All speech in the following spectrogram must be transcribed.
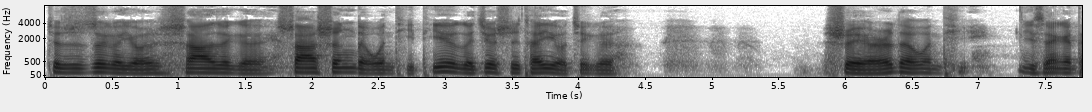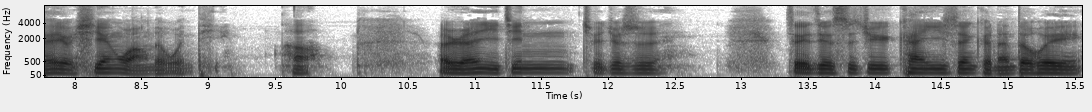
就是这个有杀这个杀生的问题。第二个就是他有这个水儿的问题，第三个他有先亡的问题。好，而人已经这就是。这就是去看医生，可能都会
